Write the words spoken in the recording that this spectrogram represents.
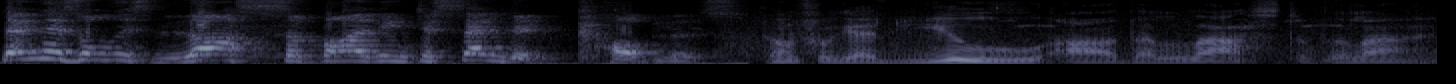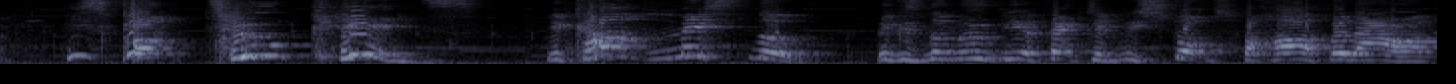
Then there's all this last surviving descendant cobblers. Don't forget, you are the last of the line. He's got two kids! You can't miss them! Because the movie effectively stops for half an hour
